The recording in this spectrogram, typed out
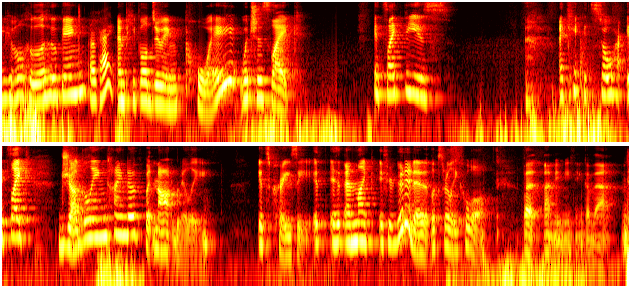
be people hula hooping Okay. and people doing poi which is like it's like these i can't it's so hard it's like juggling kind of but not really it's crazy it, it and like if you're good at it it looks really cool but that made me think of that it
